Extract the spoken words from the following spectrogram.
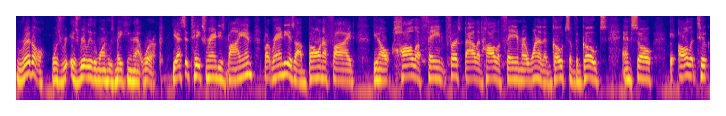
Riddle was is really the one who's making that work Yes, it takes Randy's buy-in, but Randy is a bona fide, you know, Hall of Fame, first ballot Hall of Famer, one of the goats of the goats. And so it, all it took,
